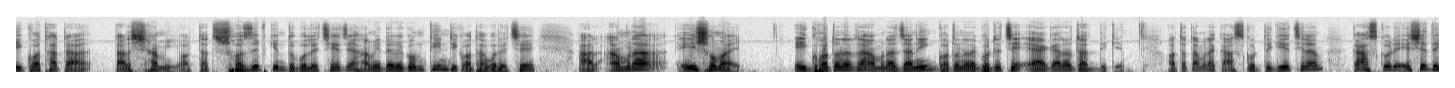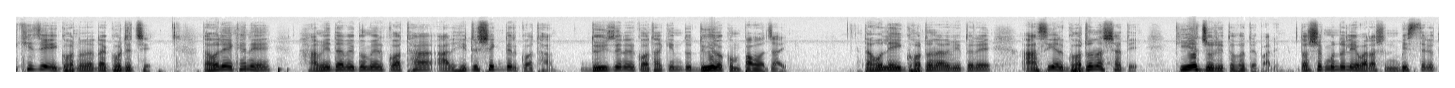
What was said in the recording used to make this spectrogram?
এই কথাটা তার স্বামী, অর্থাৎ সজীব কিন্তু বলেছে যে হামিদা বেগম তিনটি কথা বলেছে, আর আমরা এই সময় এই ঘটনাটা আমরা জানি, ঘটনাটা ঘটেছে এগারোটার দিকে। অর্থাৎ আমরা কাজ করতে গিয়েছিলাম, কাজ করে এসে দেখি যে এই ঘটনাটা ঘটেছে। তাহলে এখানে হামিদা বেগমের কথা আর হিটু শেখদের কথা, দুইজনের কথা কিন্তু দুই রকম পাওয়া যায়। তাহলে এই ঘটনার ভিতরে আসিয়ার ঘটনার সাথে কে জড়িত হতে পারে? দর্শক মণ্ডলী, এবার আসুন বিস্তারিত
